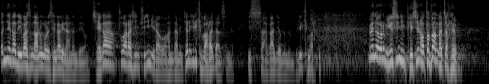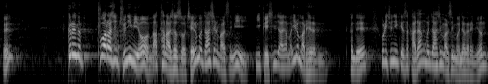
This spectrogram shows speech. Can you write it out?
언젠가도 이 말씀 나눈 걸로 생각이 나는데요. 제가 부활하신 주님이라고 한다면 저는 이렇게 말하지 않습니다. 이 싸가지 없는 놈들 이렇게 말합니다. 왜냐 그러면 예수님 배신하고 도망갔잖아요. 네? 그러면 부활하신 주님이요 나타나셔서 제일 먼저 하시는 말씀이 이 배신자야 막 이런 말을 해야 됩니다. 그런데 우리 주님께서 가장 먼저 하신 말씀이 뭐냐 그러면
